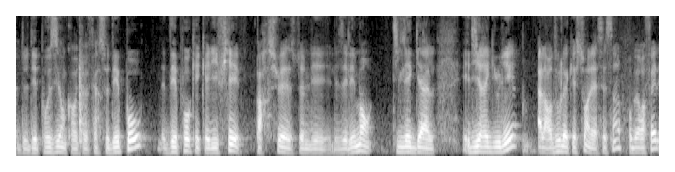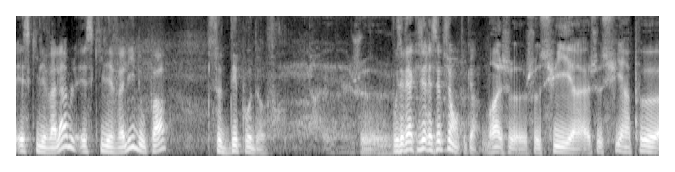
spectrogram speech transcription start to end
de déposer encore une fois faire ce dépôt, dépôt qui est qualifié par Suez, je donne les, les éléments, d'illégal et d'irrégulier. Alors d'où la question, elle est assez simple, Robert Offel, est-ce qu'il est valable, est-ce qu'il est valide ou pas ce dépôt d'offre? Vous avez accusé réception en tout cas. Moi je, suis, euh, je suis un peu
